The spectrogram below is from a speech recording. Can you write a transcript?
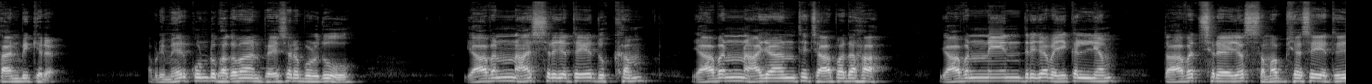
காண்பிக்கிறார் அப்படி மேற்கொண்டு பகவான் பேசுகிற பொழுது யாவன் ஆசிரியத்தே துக்கம் யாவன் ஆயாந்தி சாபதா யாவன்னேந்திரிய வைக்கல்யம் தாவத் ஸ்ரேயஸ் சமபியசேது.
